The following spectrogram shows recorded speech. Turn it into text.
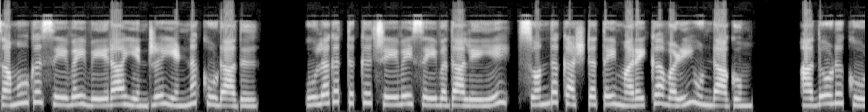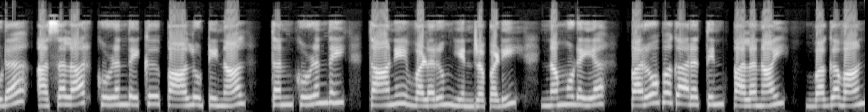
சமூக சேவை வேறா என்று எண்ணக்கூடாது. உலகத்துக்கு சேவை செய்வதாலேயே சொந்த கஷ்டத்தை மறைக்க வழி உண்டாகும். அதோடு கூட அசலார் குழந்தைக்கு பாலூட்டினால் தன் குழந்தை தானே வளரும் என்றபடி நம்முடைய பரோபகாரத்தின் பலனாய் பகவான்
